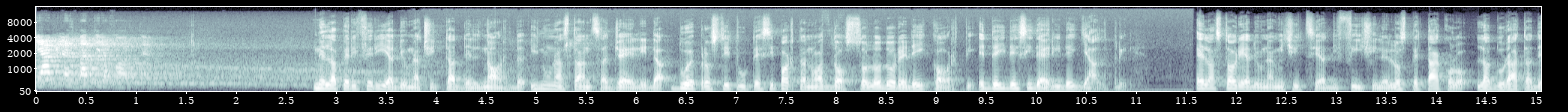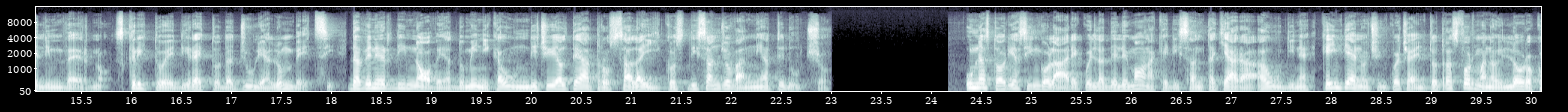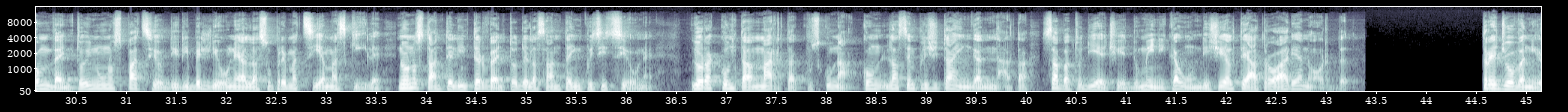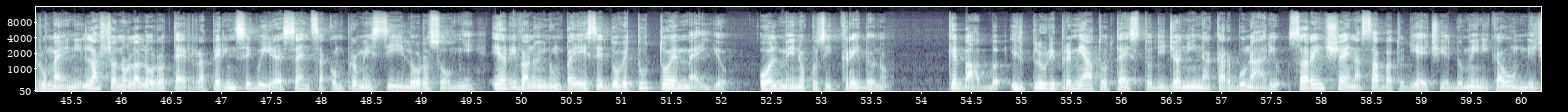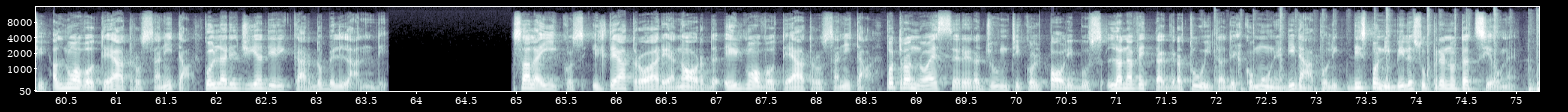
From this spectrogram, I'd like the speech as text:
riaprila e sbattila forte. Nella periferia di una città del nord, in una stanza gelida, due prostitute si portano addosso l'odore dei corpi e dei desideri degli altri. È la storia di un'amicizia difficile, lo spettacolo La durata dell'inverno, scritto e diretto da Giulia Lombezzi, da venerdì 9 a domenica 11 al Teatro Sala Icos di San Giovanni a Teduccio. Una storia singolare, quella delle monache di Santa Chiara a Udine, che in pieno Cinquecento trasformano il loro convento in uno spazio di ribellione alla supremazia maschile, nonostante l'intervento della Santa Inquisizione. Lo racconta Marta Cuscunà con La semplicità ingannata, sabato 10 e domenica 11 al Teatro Area Nord. Tre giovani rumeni lasciano la loro terra per inseguire senza compromessi i loro sogni e arrivano in un paese dove tutto è meglio, o almeno così credono. Kebab, il pluripremiato testo di Giannina Carbonario, sarà in scena sabato 10 e domenica 11 al nuovo Teatro Sanità con la regia di Riccardo Bellandi. Sala Icos, il Teatro Area Nord e il nuovo Teatro Sanità potranno essere raggiunti col Polibus, la navetta gratuita del comune di Napoli, disponibile su prenotazione.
